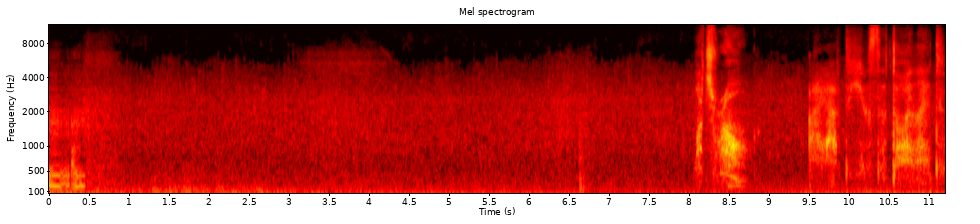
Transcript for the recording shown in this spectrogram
Mm. What's wrong? I have to use the toilet.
